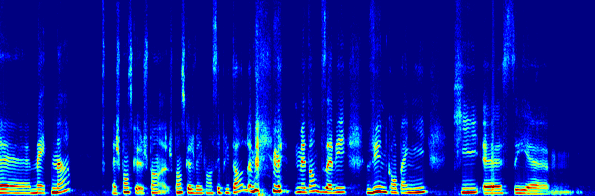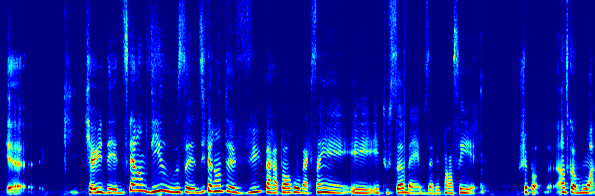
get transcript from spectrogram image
euh, maintenant. Mais je pense que je pense, je pense que je vais y penser plus tard. Mais, mettons que vous avez vu une compagnie qui euh, euh, qui, a eu des différentes views, différentes vues par rapport au vaccin et, et tout ça, ben, vous avez pensé je sais pas. En tout cas, moi,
